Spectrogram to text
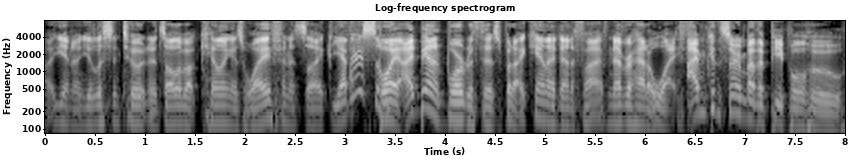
uh, you know, you listen to it, and it's all about killing his wife, and it's like, yeah. There's some. boy, I'd be on board with this, but I can't identify. I've never had a wife. I'm concerned by the people who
